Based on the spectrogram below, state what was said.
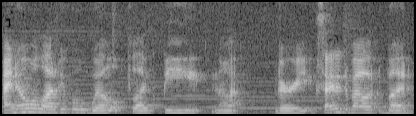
I know a lot of people will like be not very excited about, but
